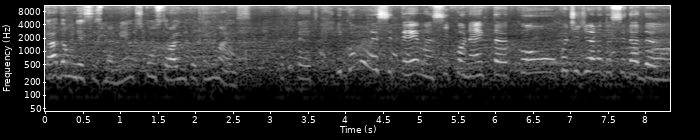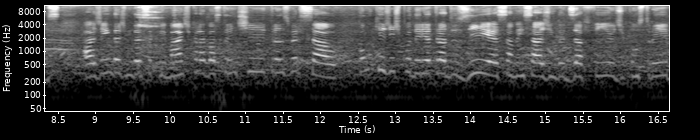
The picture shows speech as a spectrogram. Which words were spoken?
cada um desses momentos constrói um pouquinho mais. Perfeito. E como esse tema se conecta com o cotidiano dos cidadãos? A agenda de mudança climática é bastante transversal. Como que a gente poderia traduzir essa mensagem do desafio de construir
